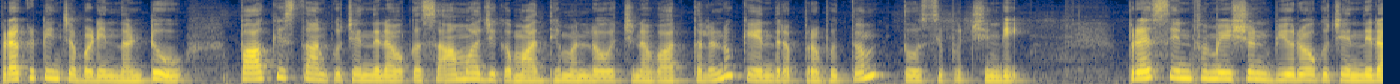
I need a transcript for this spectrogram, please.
ప్రకటించబడిందంటూ పాకిస్తాన్కు చెందిన ఒక సామాజిక మాధ్యమంలో వచ్చిన వార్తలను కేంద్ర ప్రభుత్వం తోసిపుచ్చింది. ప్రెస్ ఇన్ఫర్మేషన్ బ్యూరోకు చెందిన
